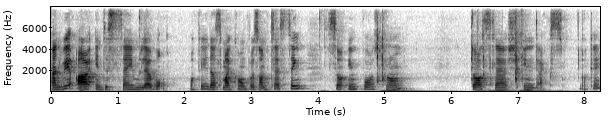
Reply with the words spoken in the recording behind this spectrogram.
and we are in the same level. Okay that's my component i'm testing. So import from dot slash index okay.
